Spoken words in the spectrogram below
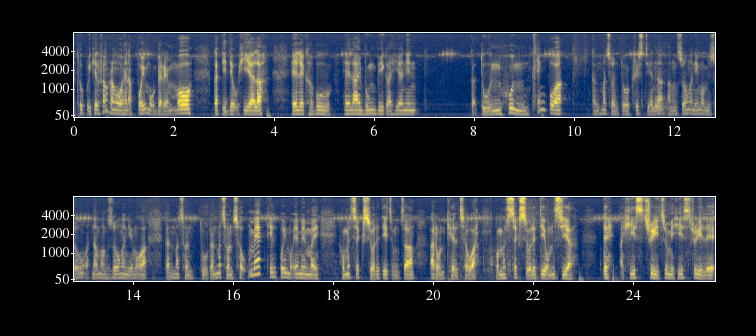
a thu pui khil rang rang o hen a poi mo berem mo ka ti deu hiala he lekha bu he lai bung pi ka hianin ka tun hun thleng po kan ma chon tur christian na ang zong ani mo mi zo nam ang zong ani mo a kan ma chon tur kan ma chon chho mek thil poi mo em em mai. Homosexuality chung chang aron khel chawa homosexuality om zia te a history chu mi history le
